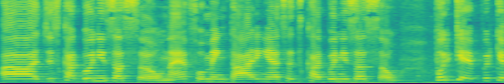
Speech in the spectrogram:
a descarbonização, né? Fomentarem essa descarbonização. Por quê? Porque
